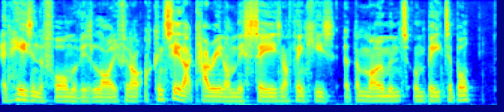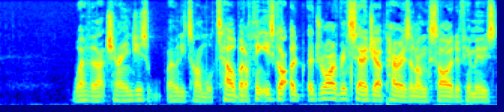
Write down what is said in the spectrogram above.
and he's in the form of his life, and I, I can see that carrying on this season. I think he's at the moment unbeatable. Whether that changes, only time will tell. But I think he's got a, a driver in Sergio Perez alongside of him who's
